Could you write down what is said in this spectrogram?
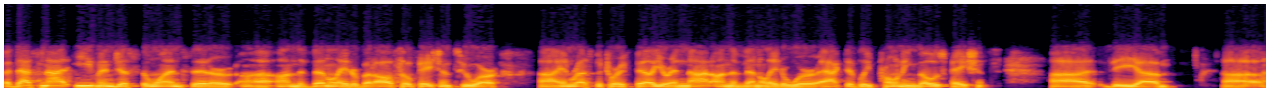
But that's not even just the ones that are uh, on the ventilator, but also patients who are uh, in respiratory failure and not on the ventilator. We're actively proning those patients. Uh, the um,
